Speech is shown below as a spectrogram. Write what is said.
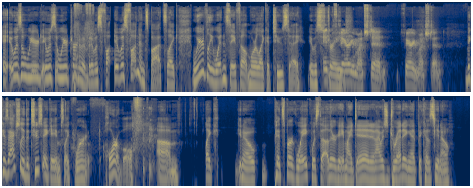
it, it was a weird, it was a weird tournament, but it was fun. It was fun in spots. Like weirdly, Wednesday felt more like a Tuesday. It was It strange very much did. Very much did. because actually the Tuesday games like weren't horrible. Um, like you know, Pittsburgh Wake was the other game I did, and I was dreading it because you know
